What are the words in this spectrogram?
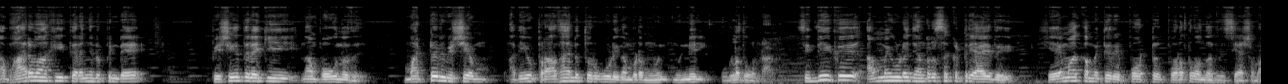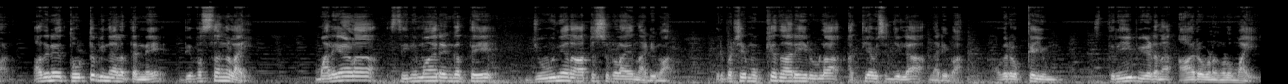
ആ ഭാരവാഹി തിരഞ്ഞെടുപ്പിന്റെ വിഷയത്തിലേക്ക് നാം പോകുന്നത് മറ്റൊരു വിഷയം അതീവ പ്രാധാന്യത്തോടുകൂടി നമ്മുടെ മുന്നിൽ ഉള്ളതുകൊണ്ടാണ്. സിദ്ദീഖ് അമ്മയുടെ ജനറൽ സെക്രട്ടറി ആയത് ഹേമ കമ്മിറ്റി റിപ്പോർട്ട് പുറത്തു വന്നതിന് ശേഷമാണ്. അതിന് തൊട്ടു പിന്നാലെ തന്നെ ദിവസങ്ങളായി മലയാള സിനിമാ രംഗത്തെ ജൂനിയർ ആർട്ടിസ്റ്റുകളായ നടിമാർ ഒരുപക്ഷെ മുഖ്യധാരയിലുള്ള അത്യാവശ്യം ചില നടിമാർ അവരൊക്കെയും സ്ത്രീ പീഡന ആരോപണങ്ങളുമായി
